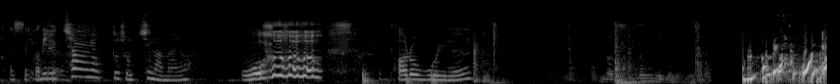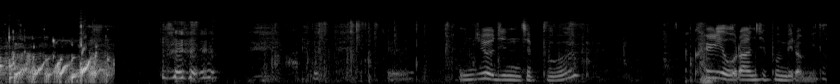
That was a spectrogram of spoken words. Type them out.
갈색 같아. 밀착력도 좋진 않아요. 오, 바로 보이는. 나 충전기 좀 줘. 안 지워지는 제품. 클리오라는 제품이랍니다.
